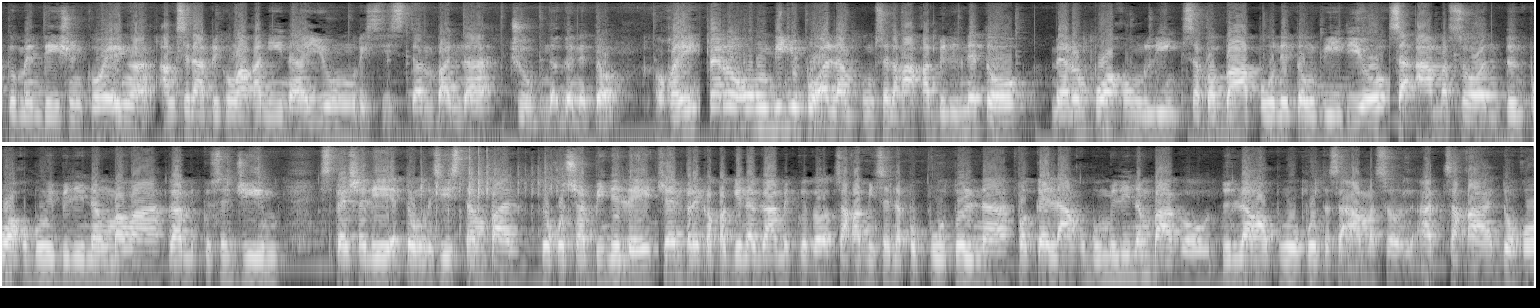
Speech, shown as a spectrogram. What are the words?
recommendation ko eh nga ang sinabi ko nga kanina yung resistant band na tube na ganito. Okay? Pero kung hindi nyo po alam kung saan nakakabili nito, meron po akong link sa baba po nitong video sa Amazon. Doon po ako bumibili ng mga gamit ko sa gym, especially itong resistant band. Doon ko siya binili. Siyempre, kapag ginagamit ko to, saka minsan napuputol na, pag kailangan ko bumili ng bago, doon lang ako pumupunta sa Amazon at saka doon ko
